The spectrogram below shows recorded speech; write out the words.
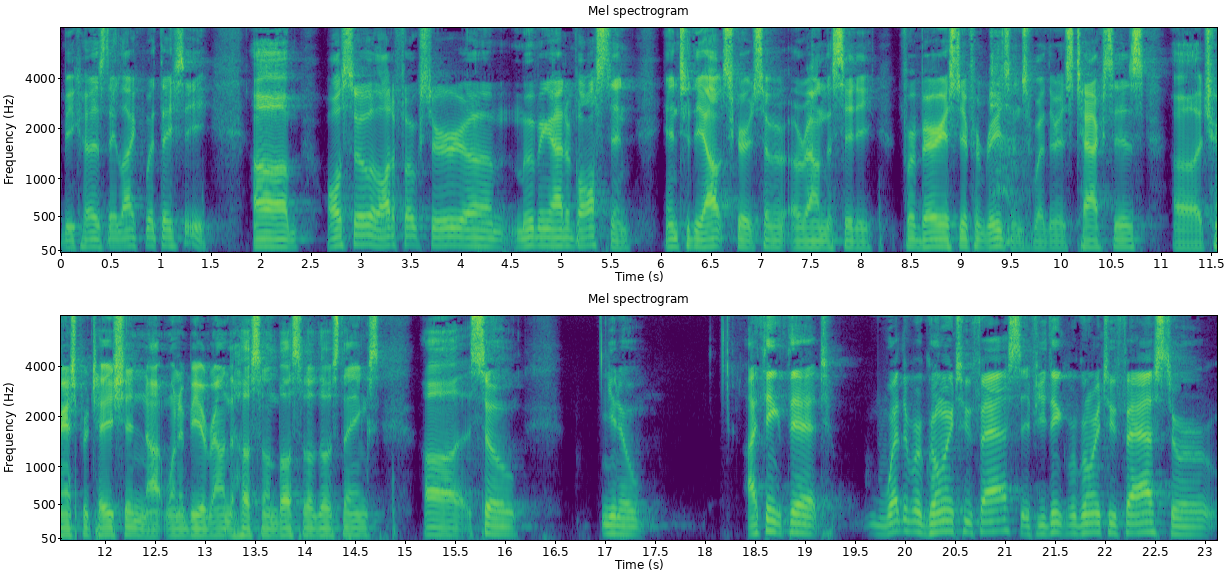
because they like what they see. Um, also, a lot of folks are um, moving out of Austin into the outskirts of, around the city for various different reasons, whether it's taxes, uh, transportation, not want to be around the hustle and bustle of those things. Uh, so, you know, I think that whether we're growing too fast, if you think we're growing too fast, or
